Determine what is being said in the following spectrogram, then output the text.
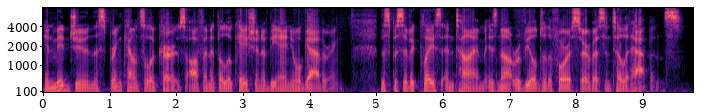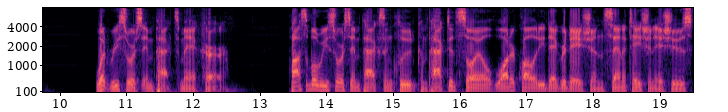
In mid June, the Spring Council occurs, often at the location of the annual gathering. The specific place and time is not revealed to the Forest Service until it happens. What resource impacts may occur? Possible resource impacts include compacted soil, water quality degradation, sanitation issues,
